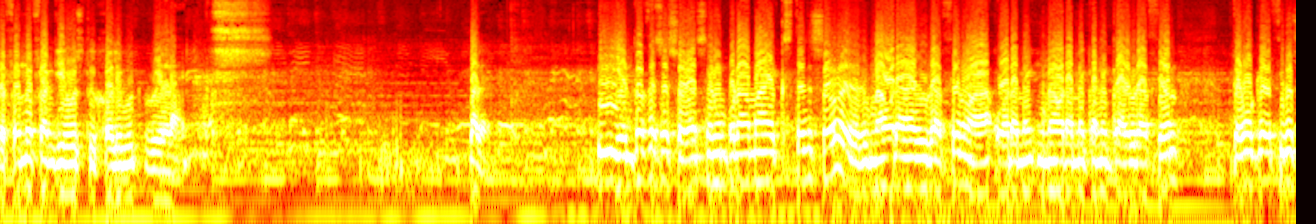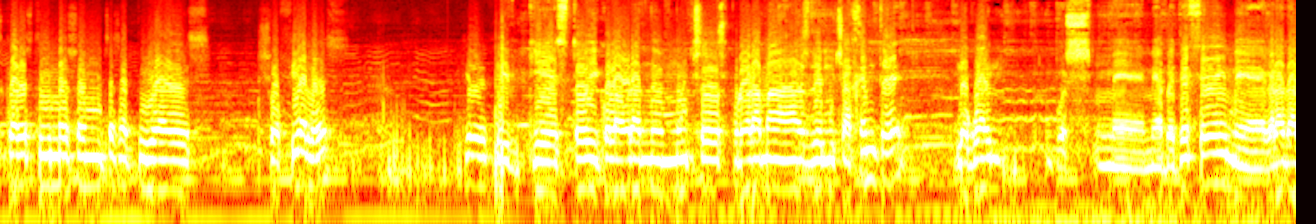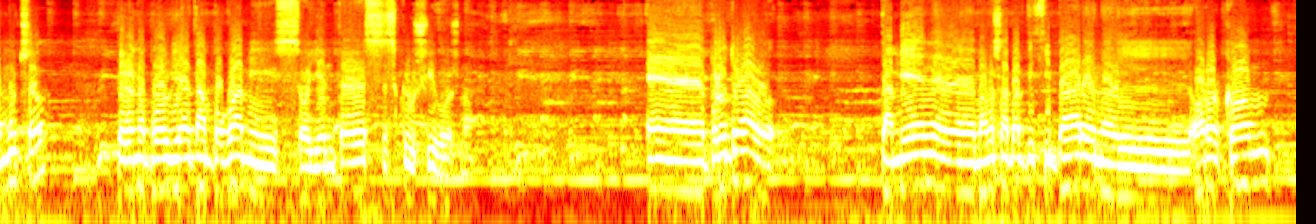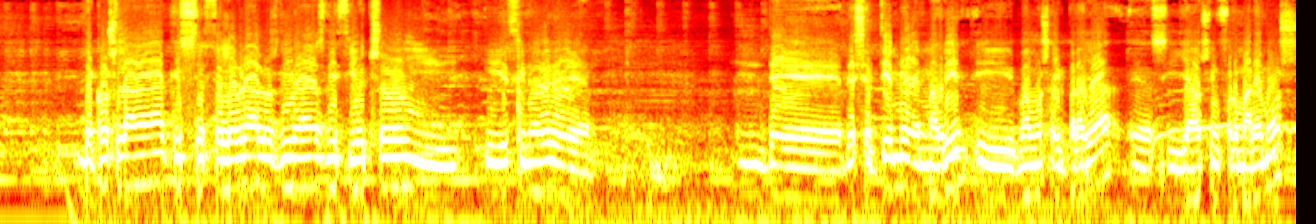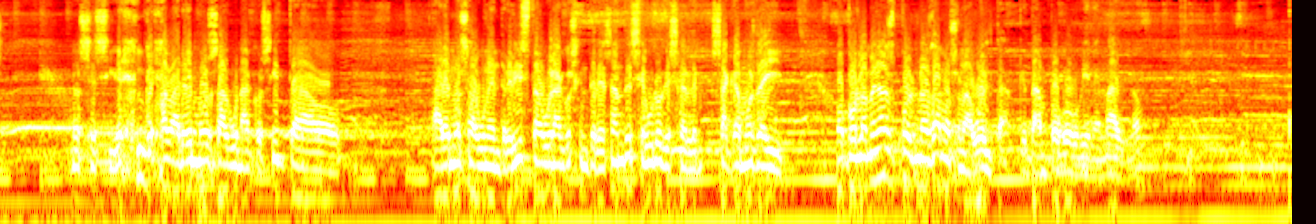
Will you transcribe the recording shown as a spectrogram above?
De fondo Frankie Goes to Hollywood, relax. Vale. Y entonces eso va a ser un programa extenso, de una hora de duración, una una hora mecánica de duración. Tengo que deciros que ahora estoy inmerso en muchas actividades sociales. Quiero decir que estoy colaborando en muchos programas de mucha gente, lo cual pues me, me apetece y me agrada mucho, pero no puedo olvidar tampoco a mis oyentes exclusivos. ¿no? Eh, por otro lado, también eh, vamos a participar en el HorrorCom de Coslada que se celebra los días 18 y, y 19 de, de, de septiembre en Madrid y vamos a ir para allá. Eh, si ya os informaremos, no sé si grabaremos alguna cosita o haremos alguna entrevista, alguna cosa interesante, seguro que sacamos de ahí. O por lo menos pues nos damos una vuelta, que tampoco viene mal, ¿no?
